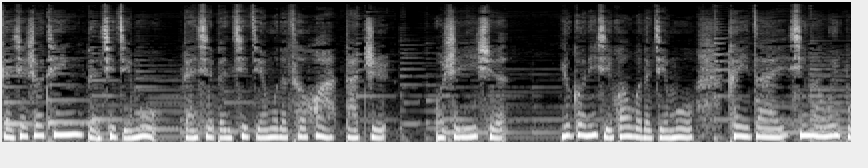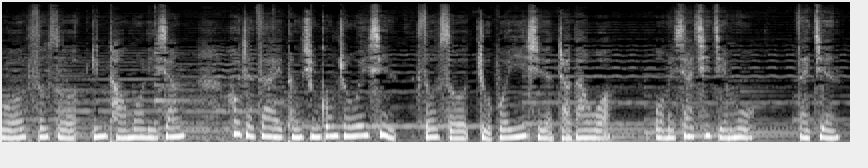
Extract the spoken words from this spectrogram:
感谢收听本期节目，感谢本期节目的策划大志，我是一雪。如果你喜欢我的节目，可以在新浪微博搜索“樱桃茉莉香”，或者在腾讯公众微信搜索“主播一雪”找到我。我们下期节目再见。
